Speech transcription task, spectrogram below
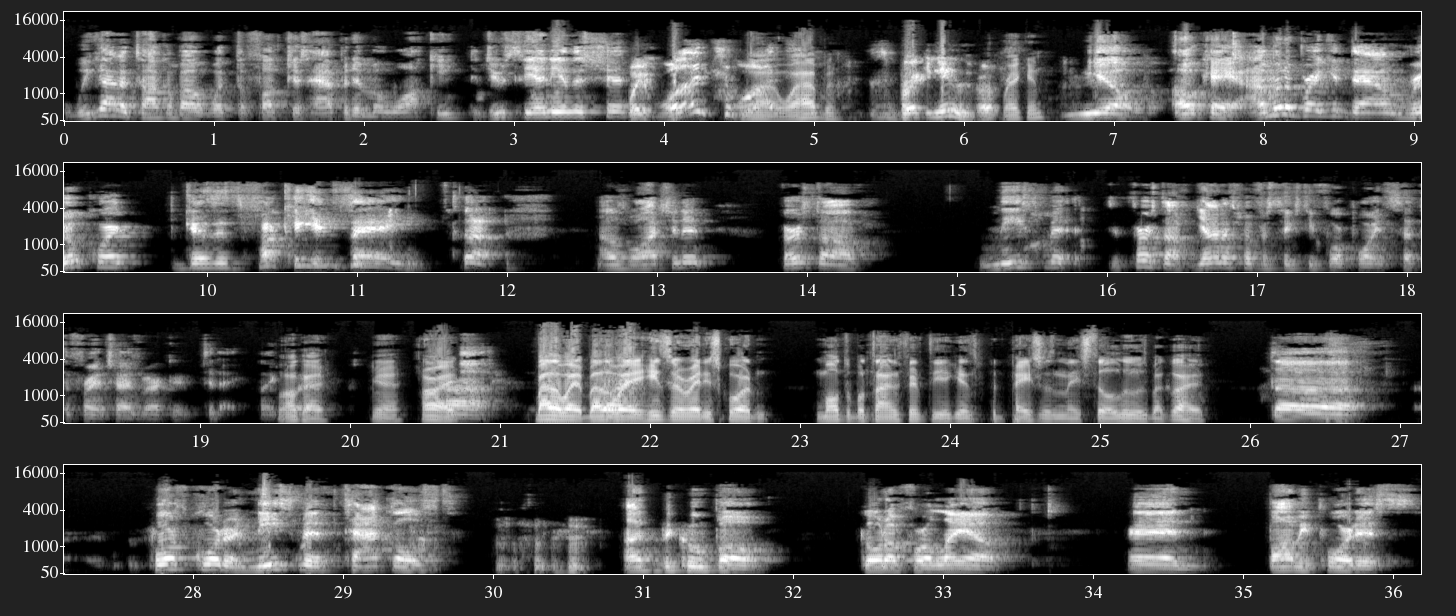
we got to talk about what the fuck just happened in Milwaukee. Did you see any of this shit? Wait, what? What, no, what happened? This is breaking news, bro. Breaking? Yo, okay, I'm gonna break it down real quick because it's fucking insane. I was watching it. First off, Nesmith. First off, Giannis went for 64 points, set the franchise record today. Like, okay, yeah, all right. Uh, by the way, by the way, he's already scored multiple times 50 against the Pacers, and they still lose. But go ahead. The fourth quarter, Nesmith tackles Antetokounmpo going up for a layup, and Bobby Portis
